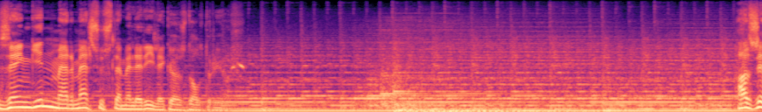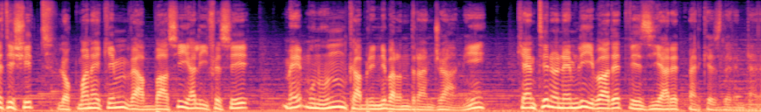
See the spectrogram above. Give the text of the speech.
zengin mermer süslemeleriyle göz dolduruyor. Hazreti Şit, Lokman Hekim ve Abbasi halifesi Me'mun'un kabrini barındıran cami, kentin önemli ibadet ve ziyaret merkezlerinden.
